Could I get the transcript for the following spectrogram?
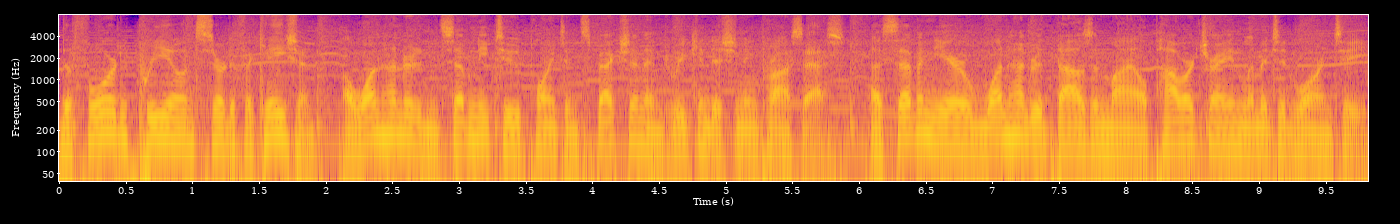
The Ford Pre-Owned Certification, a 172-point inspection and reconditioning process, a 7-year, 100,000-mile powertrain limited warranty,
